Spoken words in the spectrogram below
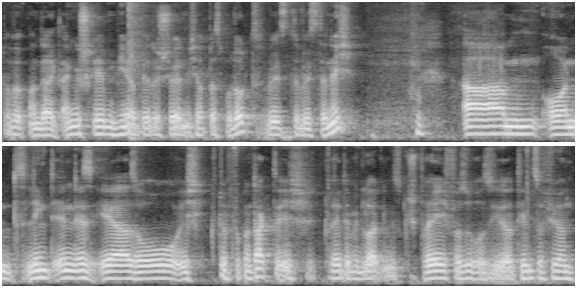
Da wird man direkt angeschrieben, hier, bitteschön, ich habe das Produkt, willst du, willst du nicht. ähm, und LinkedIn ist eher so, ich knüpfe Kontakte, ich trete mit Leuten ins Gespräch, versuche sie dorthin zu führen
